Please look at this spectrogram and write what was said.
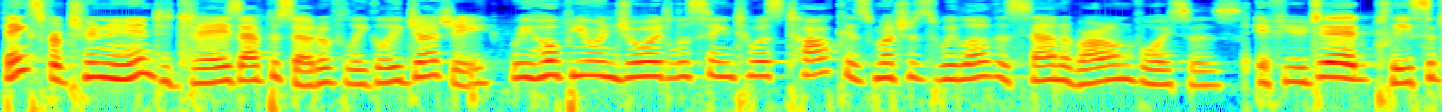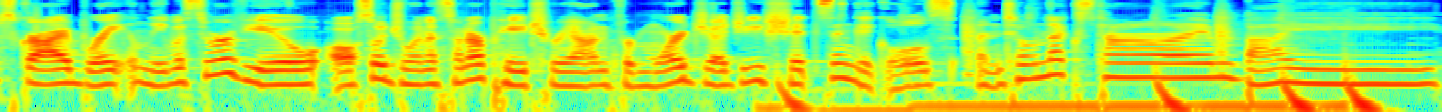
Thanks for tuning in to today's episode of Legally Judgy. We hope you enjoyed listening to us talk as much as we love the sound of our own voices. If you did, please subscribe, rate, and leave us a review. Also, join us on our Patreon for more judgy shits and giggles. Until next time. Bye.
